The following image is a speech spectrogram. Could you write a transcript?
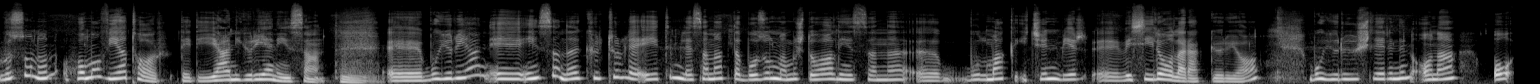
Rousseau'nun homo viator dediği yani yürüyen insan. E, bu yürüyen e, insanı kültürle, eğitimle, sanatla bozulmamış doğal insanı e, bulmak için bir e, vesile olarak görüyor. Bu yürüyüşlerinin ona o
